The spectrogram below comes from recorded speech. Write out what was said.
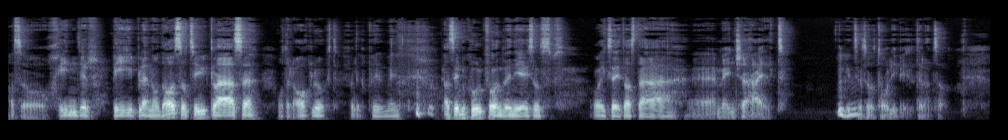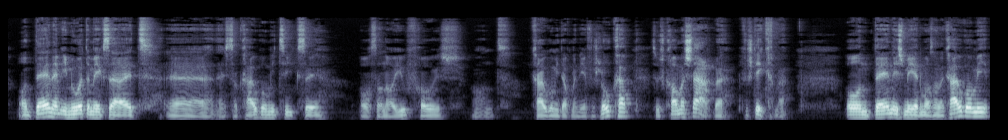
Also Kinder, Bibeln und all so Zeug gelesen. Oder angeschaut, vielleicht viel mehr. also immer cool gefunden, wenn Jesus, wo ich gesagt dass der äh, Menschen heilt. Da gibt's ja so tolle Bilder und so. Und dann hat meine Mutter mir gesagt, äh, das war so Kaugummi-Zeit gewesen, wo so neu aufgekommen ist. Und Kaugummi darf man nie verschlucken, sonst kann man sterben, verstickt man. Und dann ist mir mal so ein Kaugummi,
